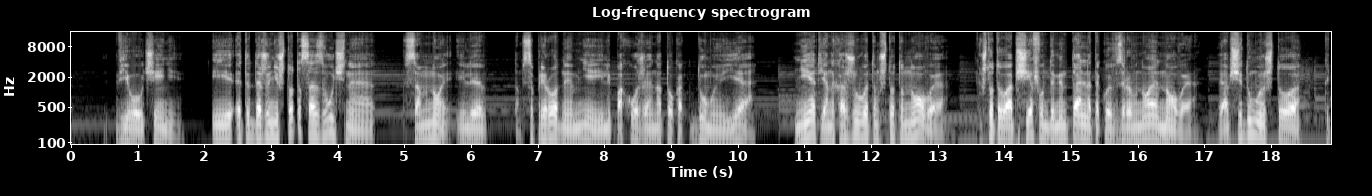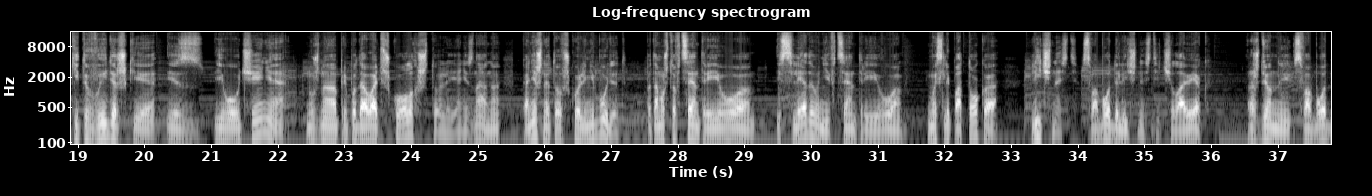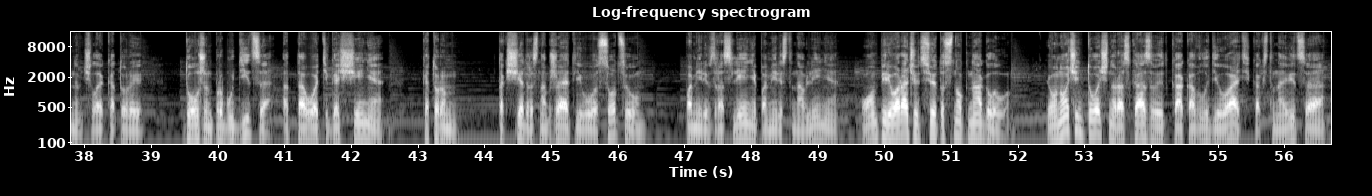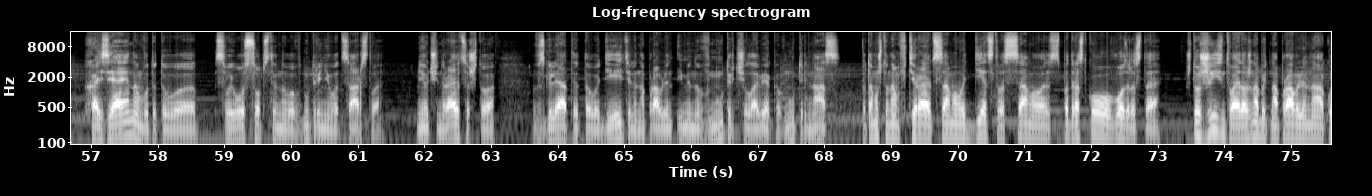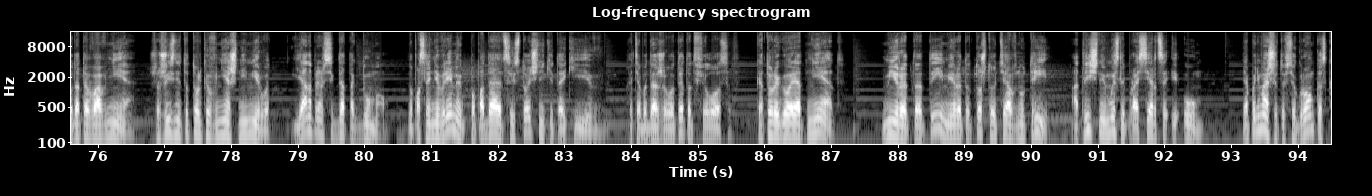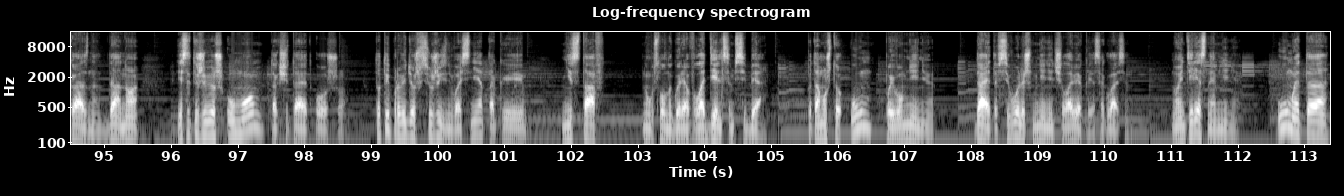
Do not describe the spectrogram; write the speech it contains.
в его учении. И это даже не что-то созвучное со мной или там соприродное мне или похожее на то, как думаю я. Нет, я нахожу в этом что-то новое. Что-то вообще фундаментально такое взрывное новое. Я вообще думаю, что какие-то выдержки из его учения нужно преподавать в школах, что ли, я не знаю, но, конечно, этого в школе не будет, потому что в центре его исследований, в центре его мыслепотока личность, свобода личности, человек, рожденный свободным, человек, который должен пробудиться от того отягощения, которым так щедро снабжает его социум по мере взросления, по мере становления. Он переворачивает все это с ног на голову. И он очень точно рассказывает, как овладевать, как становиться хозяином вот этого своего собственного внутреннего царства. Мне очень нравится, что взгляд этого деятеля направлен именно внутрь человека, внутрь нас. Потому что нам втирают с самого детства, с самого с подросткового возраста, что жизнь твоя должна быть направлена куда-то вовне, что жизнь это только внешний мир. Вот я, например, всегда так думал. Но в последнее время попадаются источники такие, хотя бы даже вот этот философ, которые говорят, нет, мир это ты, мир это то, что у тебя внутри. Отличные мысли про сердце и ум. Я понимаю, что это все громко сказано, да, но если ты живешь умом, так считает Ошо, то ты проведешь всю жизнь во сне, так и не став, ну, условно говоря, владельцем себя. Потому что ум, по его мнению, да, это всего лишь мнение человека, я согласен. Но интересное мнение. Ум — это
